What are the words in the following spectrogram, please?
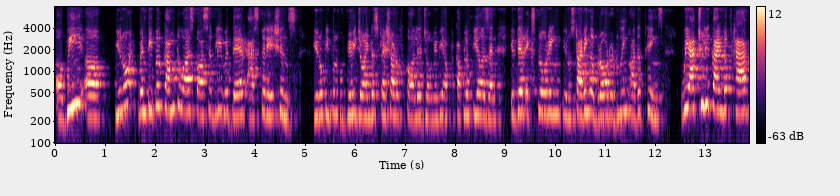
uh, we uh, you know when people come to us possibly with their aspirations you know people who maybe joined us fresh out of college or maybe after a couple of years and if they're exploring you know studying abroad or doing other things we actually kind of have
